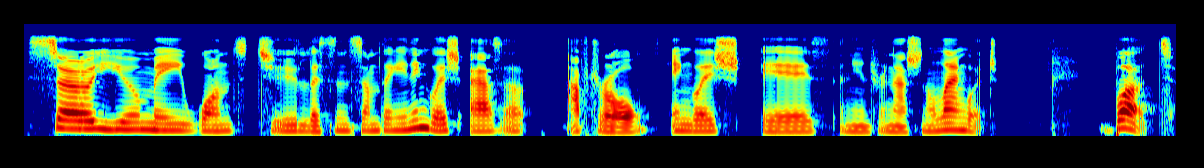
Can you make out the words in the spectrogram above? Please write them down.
so you may want to listen something in English as a, after all, English is an international language. But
